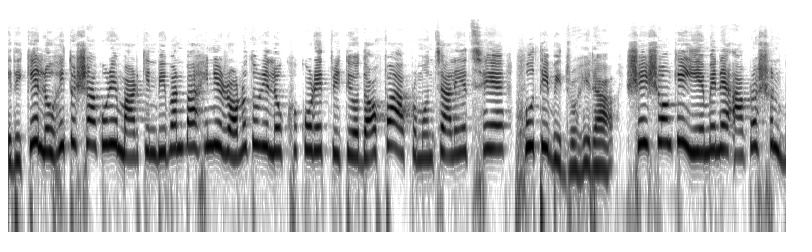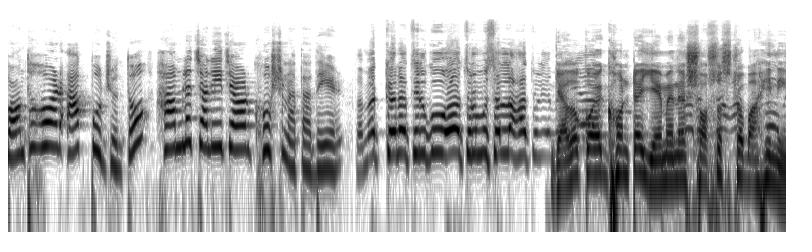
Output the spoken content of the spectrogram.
এদিকে লোহিত সাগরে মার্কিন বিমান বাহিনীর রণতরী লক্ষ্য করে তৃতীয় দফা আক্রমণ চালিয়েছে হুতি বিদ্রোহীরা। সেই সঙ্গে ইয়েমেনে আগ্রাসন বন্ধ হওয়ার আগ পর্যন্ত হামলা চালিয়ে যাওয়ার ঘোষণা তাদের। গেল কয়েক ঘণ্টা ইয়েমেনের সশস্ত্র বাহিনী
